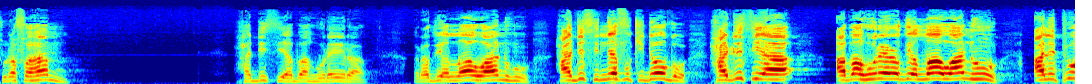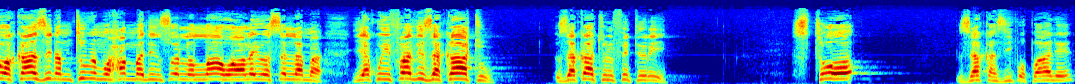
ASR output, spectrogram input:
Tunafahamu hadithi ya aba hureira radiallahu anhu hadithi ndefu kidogo. Hadithi ya aba hureira radiallahu anhu alipewa kazi na mtume muhammadin salllahu alaihi wasalama ya kuhifadhi zakatu zakatu lfitri sto zaka zipo pale.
